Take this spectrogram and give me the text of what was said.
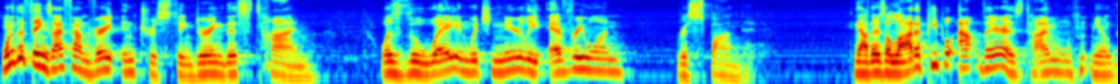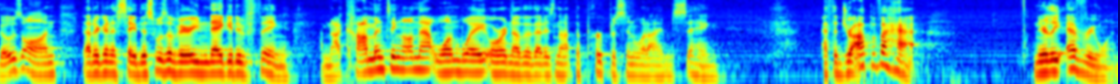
One of the things I found very interesting during this time was the way in which nearly everyone responded. Now, there's a lot of people out there as time you know, goes on that are going to say this was a very negative thing. I'm not commenting on that one way or another. That is not the purpose in what I'm saying. At the drop of a hat, nearly everyone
